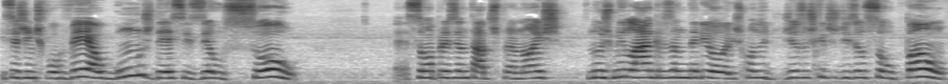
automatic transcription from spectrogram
E se a gente for ver, alguns desses eu sou eh, são apresentados para nós nos milagres anteriores. Quando Jesus Cristo diz eu sou o pão,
